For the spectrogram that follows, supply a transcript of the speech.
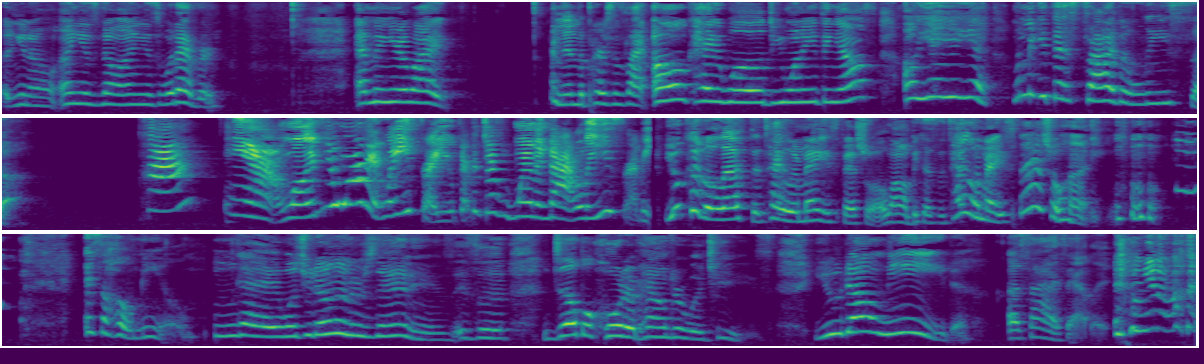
you know, onions, no onions, whatever. And then you're like, and then the person's like, oh, okay, well, do you want anything else? Oh, yeah, yeah, yeah. Let me get that side of Lisa. Huh? Yeah, well, if you wanted Lisa, you could have just went and got Lisa. You could have left the tailor made special alone because the tailor made special, honey, it's a whole meal. Okay, what you don't understand is it's a double quarter pounder with cheese. You don't need a side salad. you know,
